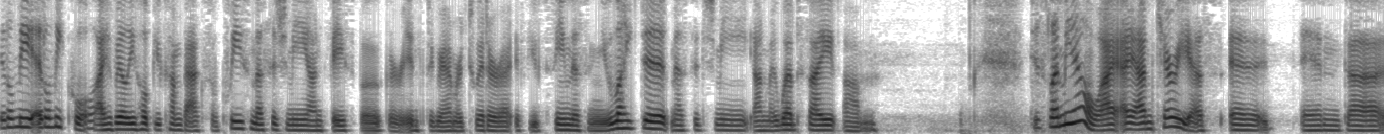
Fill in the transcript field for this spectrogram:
it'll be it'll be cool. I really hope you come back. So please message me on Facebook or Instagram or Twitter if you've seen this and you liked it. Message me on my website. Um, just let me know. I, I am curious. Uh, and uh,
